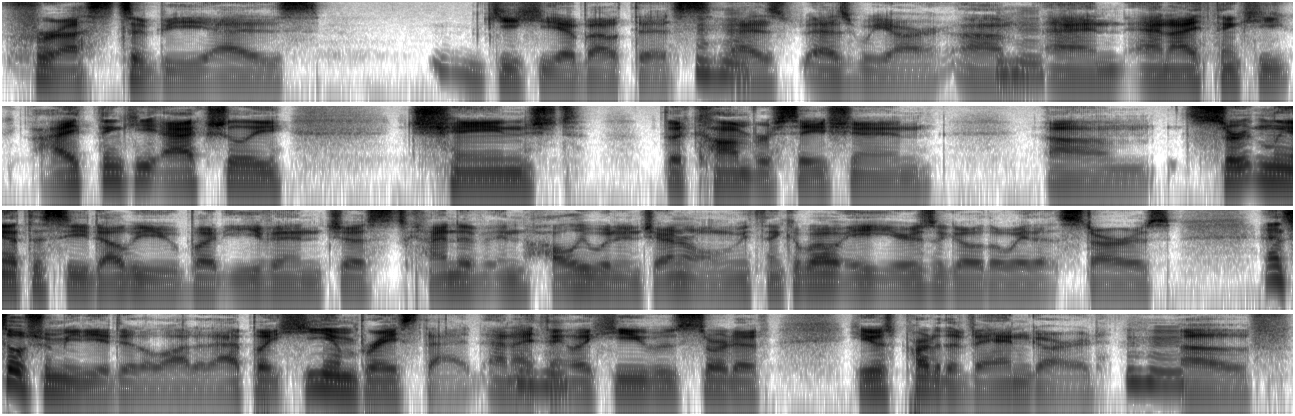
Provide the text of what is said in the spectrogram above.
for us to be as geeky about this Mhm. as as we are um Mhm. and and I think he I think he actually changed the conversation um certainly at the CW but even just kind of in Hollywood in general when we think about 8 years ago the way that stars and social media did a lot of that but he embraced that and I think like he was sort of he was part of the vanguard Mhm. of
